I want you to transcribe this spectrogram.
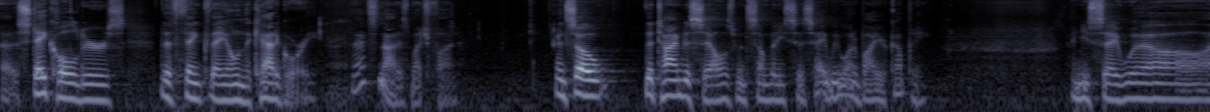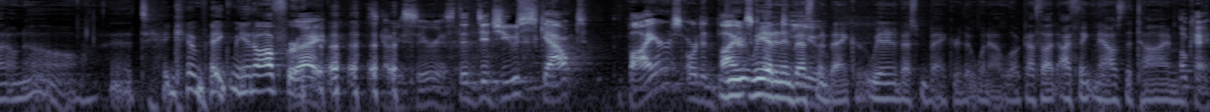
uh, stakeholders that think they own the category. That's not as much fun. And so the time to sell is when somebody says, Hey, we want to buy your company. And you say, Well, I don't know. Make me an offer. Right. it's got to be serious. Did, did you scout buyers or did buyers we, we had an investment you? banker. We had an investment banker that went out and looked. I thought, I think now's the time. Okay.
